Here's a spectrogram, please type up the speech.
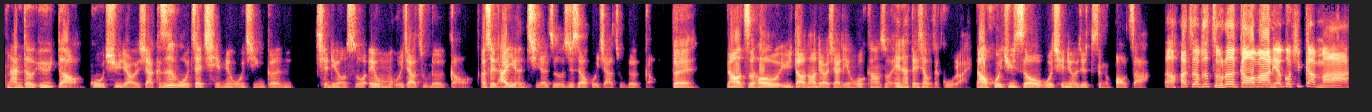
难得遇到，过去聊一下。可是我在前面我已经跟前女友说，哎，我们回家煮乐高，而且他也很期待，之后就是要回家煮乐高。对，然后之后遇到，然后聊一下天，我刚刚说，哎，那等一下我再过来。然后回去之后，我前女友就整个爆炸。啊，他这不是煮乐高吗？你要过去干嘛？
